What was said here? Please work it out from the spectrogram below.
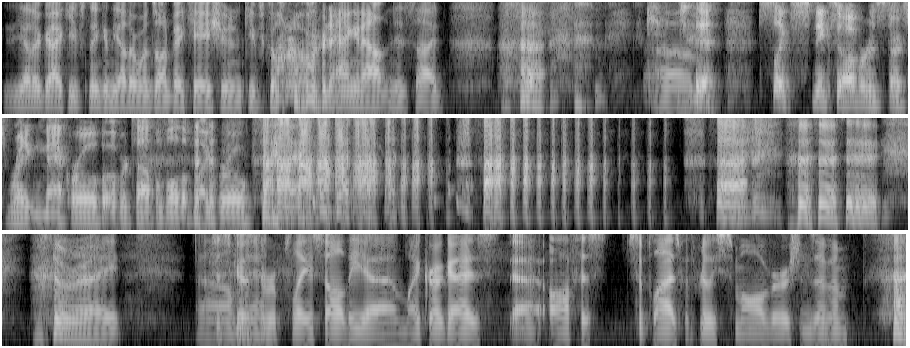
The other guy keeps thinking the other one's on vacation and keeps going over and hanging out on his side. Um, Just like sneaks over and starts writing macro over top of all the micro. right. Just Oh, goes man. to replace all the uh, micro guys' uh, office supplies with really small versions of them. I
